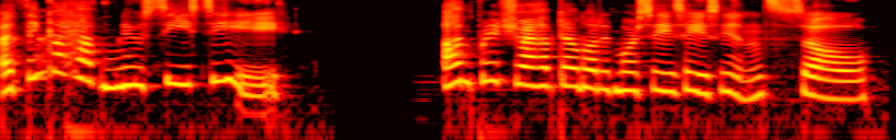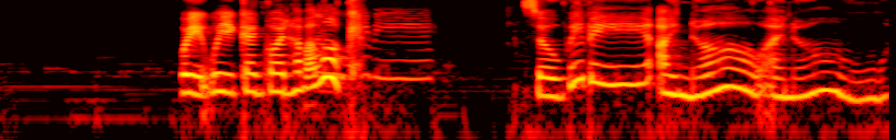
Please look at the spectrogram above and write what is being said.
I think I have new CC. I'm pretty sure I have downloaded more CC since, so... We, we can go and have a look. So Wibby, I know, I know.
